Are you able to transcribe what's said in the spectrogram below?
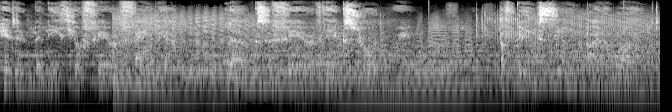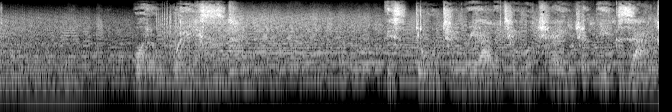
Hidden beneath your fear of failure lurks a fear of the extraordinary, of being seen by the world. What a waste. This daunting reality will change at the exact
